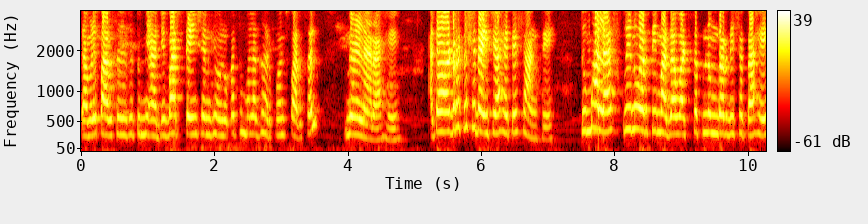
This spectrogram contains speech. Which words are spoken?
त्यामुळे पार्सलचं तुम्ही अजिबात टेन्शन घेऊ नका. तुम्हाला घरपोच पार्सल मिळणार आहे. आता ऑर्डर कशी द्यायची आहे ते सांगते. तुम्हाला स्क्रीनवरती माझा व्हॉट्सअप नंबर दिसत आहे.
